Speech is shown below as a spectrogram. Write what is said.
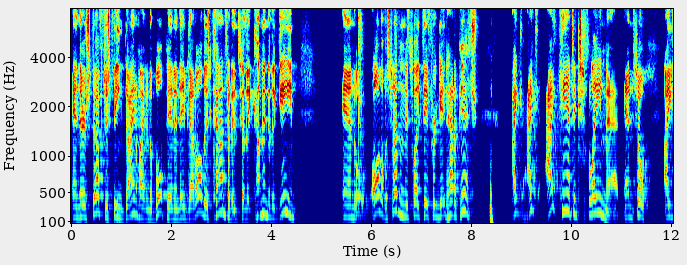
and their stuff just being dynamite in the bullpen, and they've got all this confidence, and they come into the game, and all of a sudden it's like they forget how to pitch. I I I can't explain that, and so I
